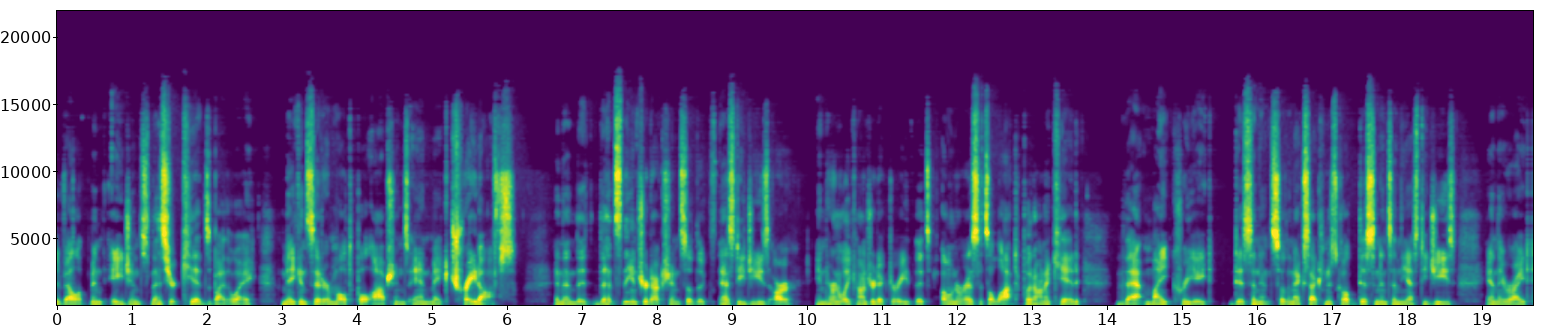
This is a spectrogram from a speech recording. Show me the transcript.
Development agents, that's your kids, by the way, may consider multiple options and make trade offs. And then the, that's the introduction. So the SDGs are internally contradictory, it's onerous, it's a lot to put on a kid, that might create dissonance. So the next section is called Dissonance in the SDGs, and they write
